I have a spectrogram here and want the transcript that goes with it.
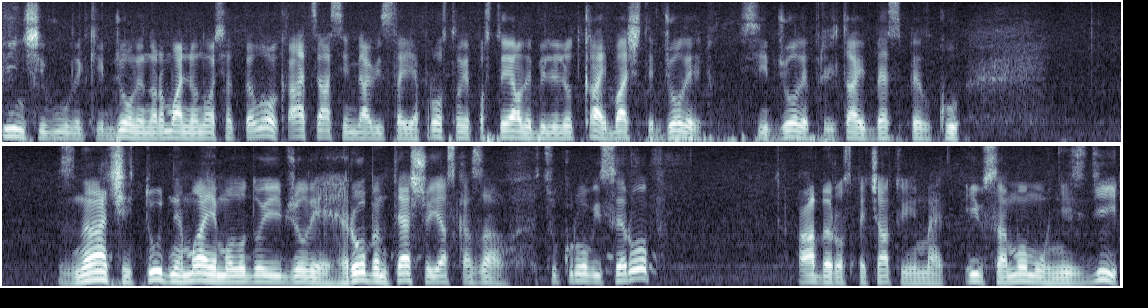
інші вулики, бджоли нормально носять пилок, а ця сім'я відстає. Просто ви постояли біля льотка і бачите, бджоли, всі бджоли прилітають без пилку. Значить, тут немає молодої бджоли. Робимо те, що я сказав. Цукровий сироп, аби розпечатує мед. І в самому гнізді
